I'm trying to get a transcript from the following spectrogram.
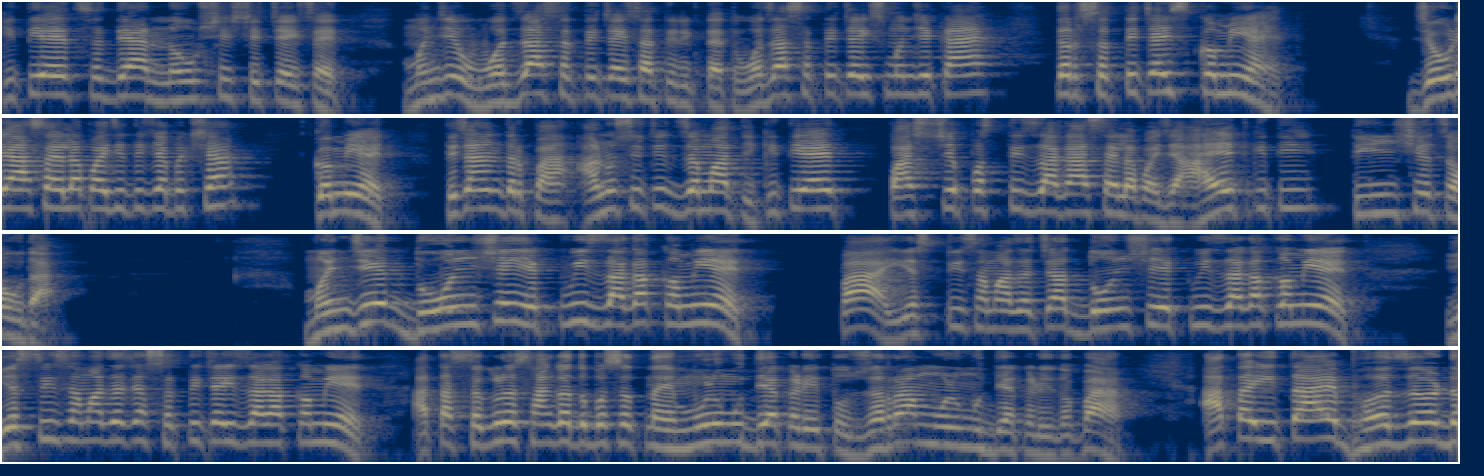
किती आहेत सध्या? नऊशे शेचाळीस आहेत. म्हणजे वजा सत्तेचाळीस अतिरिक्त आहेत. वजा सत्तेचाळीस म्हणजे काय? तर सत्तेचाळीस कमी आहेत. जेवढ्या असायला पाहिजे त्याच्यापेक्षा कमी आहेत. त्याच्यानंतर पहा अनुसूचित जमाती किती आहेत? पाचशे पस्तीस जागा असायला पाहिजे. आहेत किती? तीनशे चौदा. म्हणजे दोनशे एकवीस जागा कमी आहेत. पहा एस टी समाजाच्या दोनशे एकवीस जागा कमी आहेत. एस टी समाजाच्या सत्तेचाळीस जागा कमी आहेत. आता सगळं सांगत बसत नाही. मूळ मुद्द्याकडे येतो. जरा मूळ मुद्द्याकडे येतो. पहा आता इथं आहे भजड.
